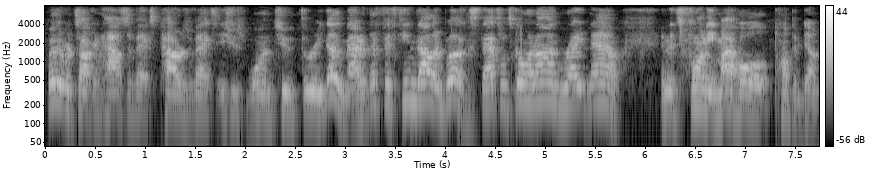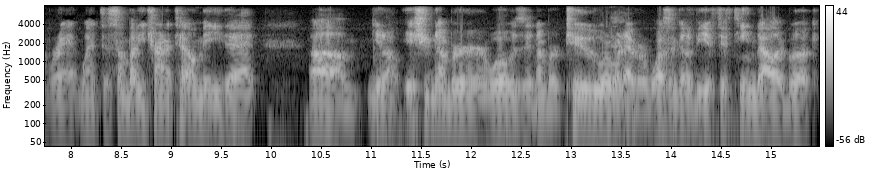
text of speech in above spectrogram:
whether we're talking House of X, Powers of X, issues one, two, three. Doesn't matter. They're fifteen dollar books. That's what's going on right now. And it's funny. My whole pump and dump rant went to somebody trying to tell me that um, you know, issue number what was it, number two or yeah. whatever, wasn't going to be a fifteen dollar book.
